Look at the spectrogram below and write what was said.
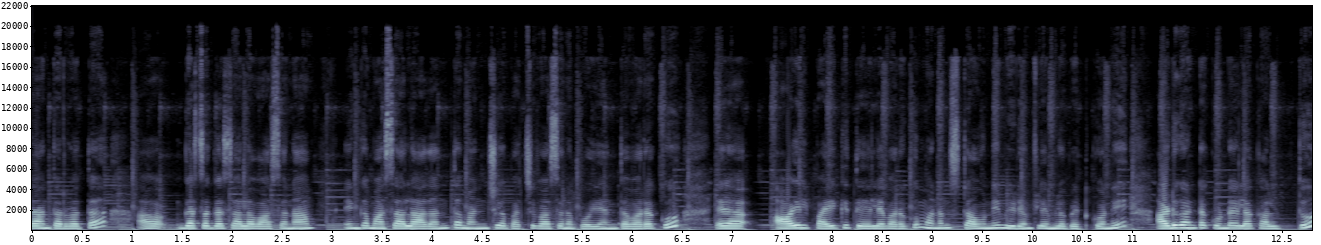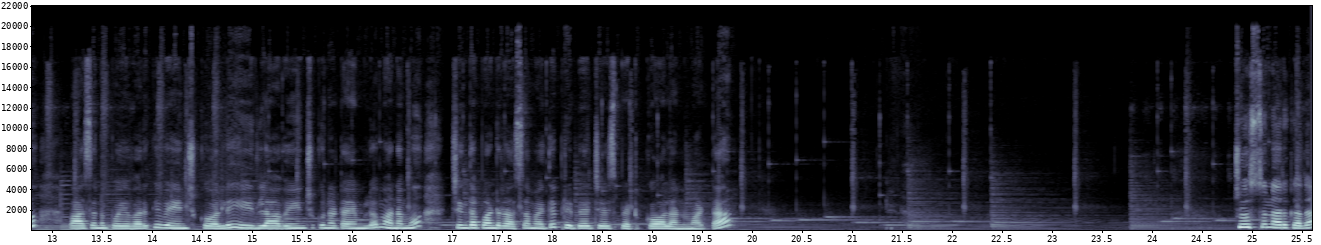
దాని తర్వాత గసగసాల వాసన ఇంకా మసాలా అదంతా మంచిగా పచ్చివాసన పోయేంత వరకు ఆయిల్ పైకి తేలే వరకు మనం స్టవ్ని మీడియం ఫ్లేమ్లో పెట్టుకొని అడుగంటకుండా ఇలా కలుపుతూ వాసన పోయే వరకు వేయించుకోవాలి. ఇలా వేయించుకున్న టైంలో మనము చింతపండు రసం అయితే ప్రిపేర్ చేసి పెట్టుకోవాలన్నమాట. చూస్తున్నారు కదా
